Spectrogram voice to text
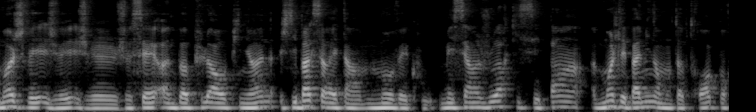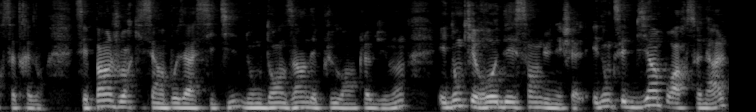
Moi, je vais, je vais, je je sais, unpopular opinion. Je dis pas que ça va être un mauvais coup, mais c'est un joueur qui s'est pas. Moi, je l'ai pas mis dans mon top 3 pour cette raison. C'est pas un joueur qui s'est imposé à City, donc dans un des plus grands clubs du monde, et donc il redescend d'une échelle. Et donc c'est bien pour Arsenal,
